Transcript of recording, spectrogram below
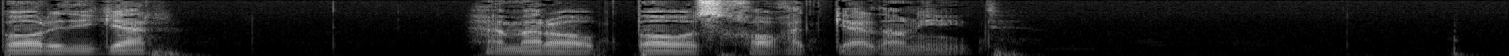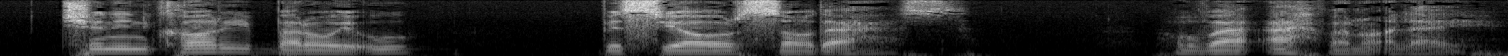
بار دیگر همه را باز خواهد گردانید. چنین کاری برای او بسیار ساده است. هو احون علیه.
